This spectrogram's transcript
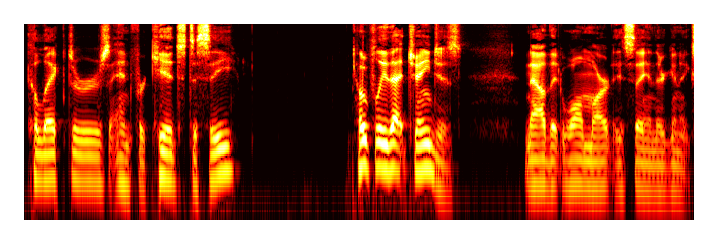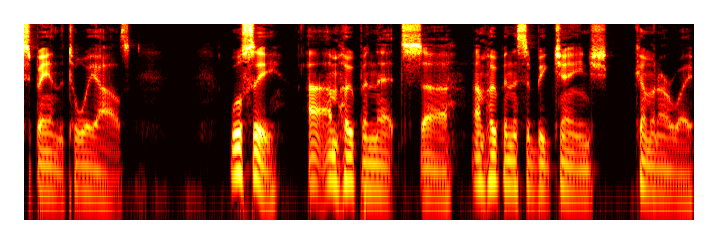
collectors and for kids to see. Hopefully that changes now that Walmart is saying they're going to expand the toy aisles. We'll see. I, am hoping that's uh, I'm hoping that's a big change coming our way.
